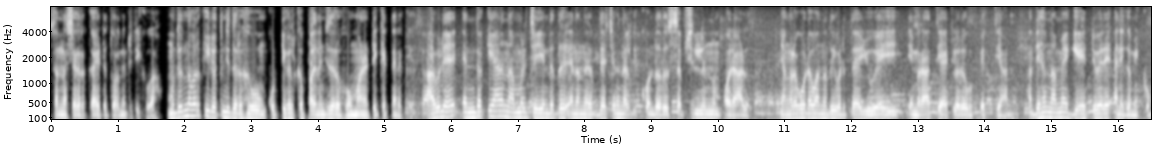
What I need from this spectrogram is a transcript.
സന്ദർശകർക്കായിട്ട് തുറന്നിട്ടിരിക്കുക. മുതിർന്നവർക്ക് ഇരുപത്തിയഞ്ച് ദർഹവും കുട്ടികൾക്ക് പതിനഞ്ച് ദർഹവുമാണ് ടിക്കറ്റ് നിരക്ക്. അവിടെ എന്തൊക്കെയാണ് നമ്മൾ ചെയ്യേണ്ടത് എന്ന നിർദ്ദേശങ്ങൾ നൽകിക്കൊണ്ട് റിസപ്ഷനിൽ നിന്നും ഒരാൾ ഞങ്ങളുടെ കൂടെ വന്നത് ഇവിടുത്തെ യു എ ഇ എമിറാത്തി ആയിട്ടുള്ള ഒരു വ്യക്തിയാണ്. അദ്ദേഹം നമ്മെ ഗേറ്റ് വരെ അനുഗമിക്കും.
